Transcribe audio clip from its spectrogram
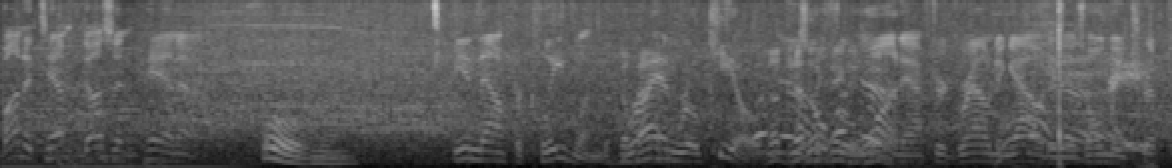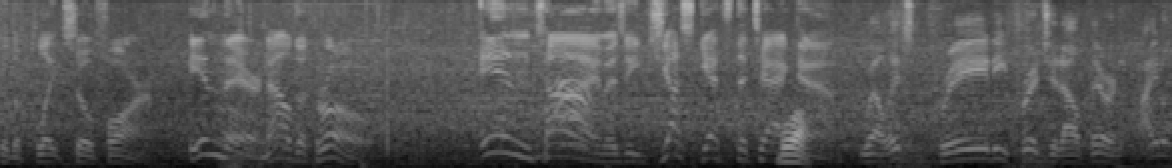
bunt attempt doesn't pan out. Fogo, meu. In now for Cleveland, Ryan Rocchio The is 0 for 1 after grounding out in his only trip to the plate so far. In there, now the throw. In time as he just gets the tag Boa. down. Well, it's pretty frigid out there, and I don't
